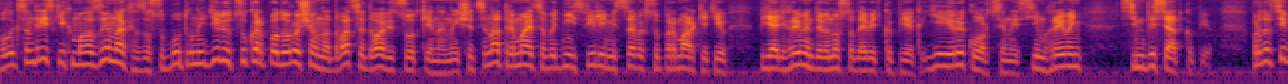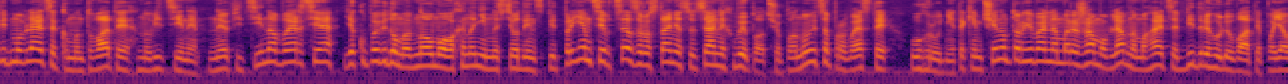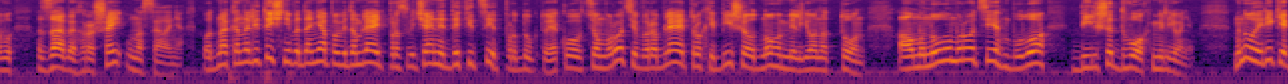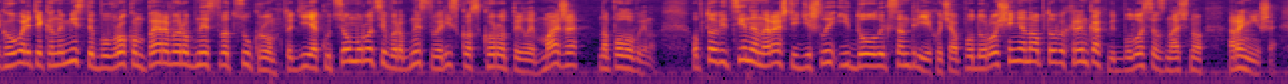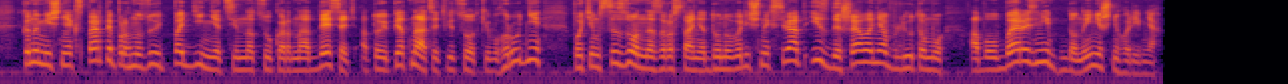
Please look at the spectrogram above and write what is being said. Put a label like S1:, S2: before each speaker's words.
S1: В Олександрійських магазинах за суботу-неділю цукор подорожчав на 22%. Найнижча ціна тримається в одній з філій місцевих супермаркетів – 5 гривень 99 копійок. Є і рекорд ціни – 7 гривень 70 копійок. Продавці відмовляються коментувати нові ціни. Неофіційна версія, яку повідомив на умовах анонімності один з підприємців, це зростання соціальних виплат, що планується провести у грудні. Таким чином, торгівельна мережа, мовляв, намагається відрегулювати появу зайвих грошей у населення. Однак аналітичні видання повідомляють про звичайний дефіцит продукту, якого в цьому році виробляють трохи більше 1 мільйона тонн. А у минулому році було більше 2 мільйонів. Минулий рік, як говорять економісти, був роком перевиробництва цукру, тоді як у цьому році виробництво різко скоротили майже наполовину. Оптові ціни нарешті дійшли і до Олександрії, хоча подорожчання на оптових ринках відбулося значно раніше. Економічні експерти прогнозують падіння цін на цукор на 10, а то й 15% в грудні, потім сезонне зростання до новорічних свят і здешевлення в лютому або в березні до нинішнього рівня.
